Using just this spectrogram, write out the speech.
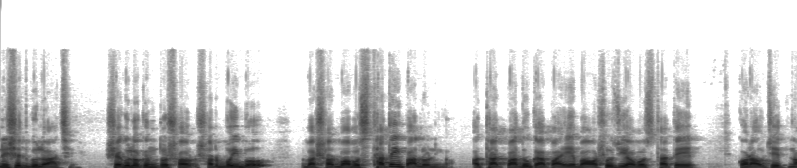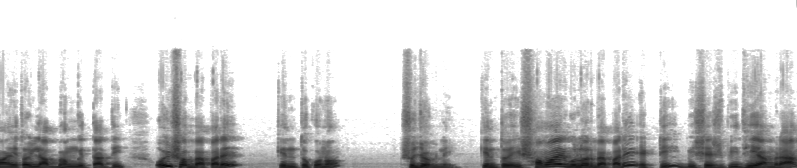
নিষেধগুলো আছে, সেগুলো কিন্তু সর- সর্বৈব বা সর্বাবস্থাতেই পালনীয়। অর্থাৎ পাদুকা পায়ে বা অসুচি অবস্থাতে করা উচিত নয় তৈলাভ্যঙ্গ ইত্যাদি ওই সব ব্যাপারে কিন্তু কোনো সুযোগ নেই। কিন্তু এই সময়গুলোর ব্যাপারে একটি বিশেষ বিধি আমরা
